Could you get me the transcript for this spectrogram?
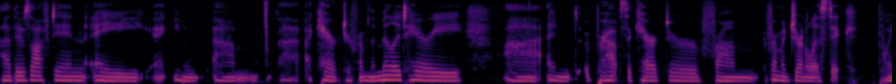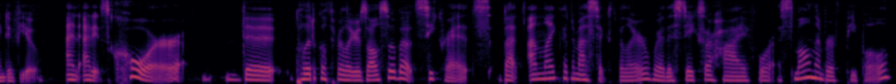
Uh, there's often a you know um, a character from the military uh, and perhaps a character from from a journalistic point of view. And at its core, the political thriller is also about secrets, but unlike the domestic thriller, where the stakes are high for a small number of people,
